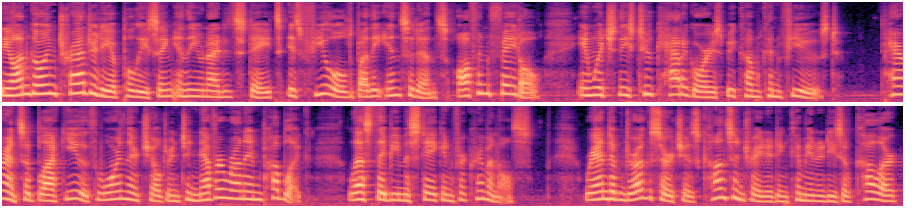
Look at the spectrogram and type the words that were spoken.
the ongoing tragedy of policing in the United States is fueled by the incidents, often fatal, in which these two categories become confused. Parents of black youth warn their children to never run in public, lest they be mistaken for criminals. Random drug searches concentrated in communities of color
